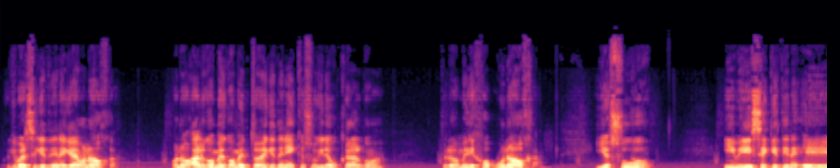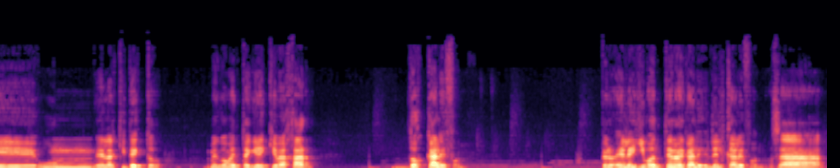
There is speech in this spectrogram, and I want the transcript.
porque parece que tiene que dar una hoja. O no, algo me comentó de que teníais que subir a buscar algo más. Pero me dijo una hoja. Y yo subo y me dice que tiene eh, un... El arquitecto me comenta que hay que bajar dos calefón. Pero el equipo entero de cale- del calefón. O sea...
